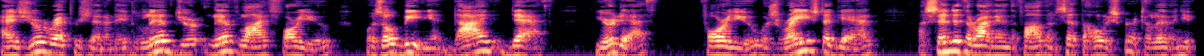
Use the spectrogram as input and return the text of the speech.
as your representative, lived your lived life for you, was obedient, died death, your death for you, was raised again, ascended the right hand of the Father, and sent the Holy Spirit to live in you.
